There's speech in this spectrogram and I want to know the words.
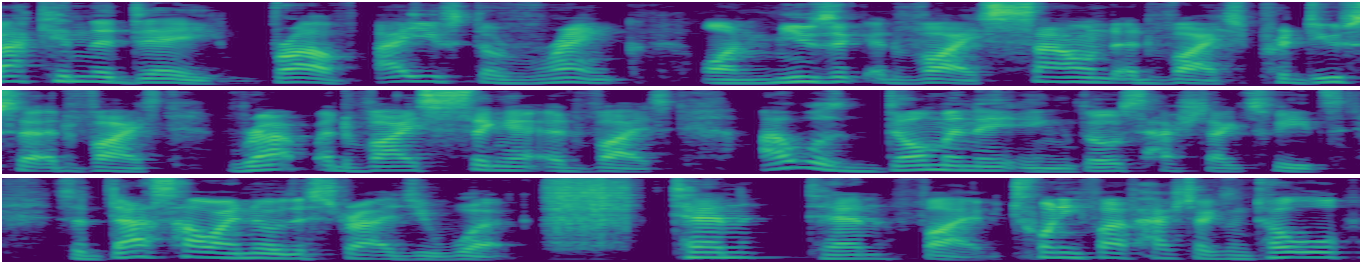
Back in the day, bruv, I used to rank on music advice, sound advice, producer advice, rap advice, singer advice. I was dominating those hashtags feeds. So that's how I know this strategy works. 10, 10, 5. 25 hashtags in total.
